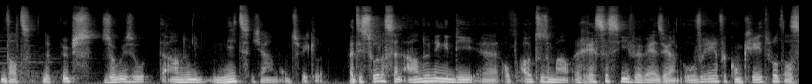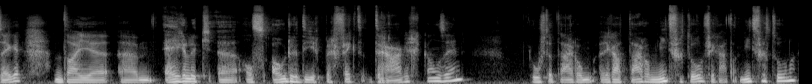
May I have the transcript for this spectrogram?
dat de pups sowieso de aandoening niet gaan ontwikkelen. Het is zo dat zijn aandoeningen die uh, op autosomaal recessieve wijze gaan overheven. Concreet wil dat zeggen dat je um, eigenlijk uh, als ouderdier perfect drager kan zijn. Je, hoeft het daarom, je gaat het daarom niet vertonen, je gaat dat niet vertonen,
